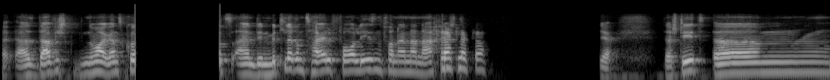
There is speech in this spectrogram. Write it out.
Also darf ich nur mal ganz kurz einen, den mittleren Teil vorlesen von deiner Nachricht? Klar, klar, klar. Ja, da steht, ähm,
